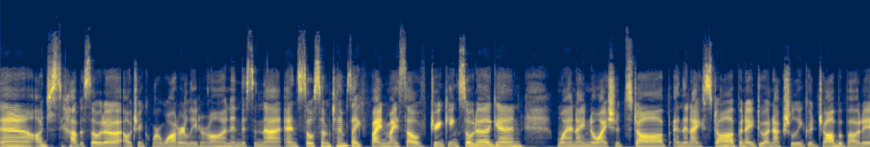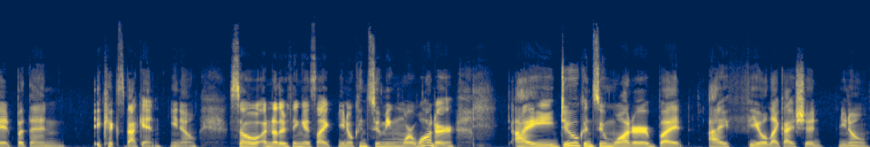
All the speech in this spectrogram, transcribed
eh, I'll just have a soda. I'll drink more water later on and this and that. And so sometimes I find myself drinking soda again when I know I should stop. And then I stop and I do an actually good job about it. But then it kicks back in, you know? So another thing is like, you know, consuming more water. I do consume water, but I feel like I should, you know,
